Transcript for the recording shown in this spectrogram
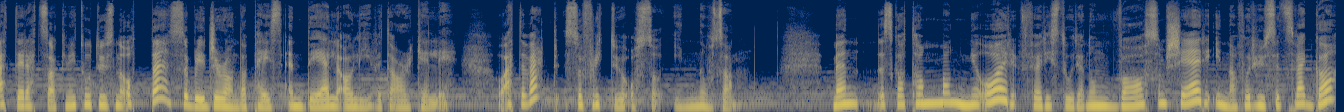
Etter rettssaken i 2008 så blir Geronda Pace en del av livet til R. Kelly. Og etter hvert så flytter hun også inn hos han. Men det skal ta mange år før historien om hva som skjer innenfor husets vegger,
